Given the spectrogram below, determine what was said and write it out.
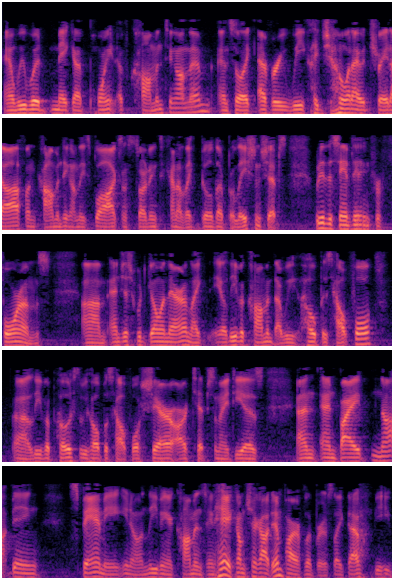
and we would make a point of commenting on them. And so like every week, like Joe and I would trade off on commenting on these blogs and starting to kind of like build up relationships. We did the same thing for forums, um, and just would go in there and like you know, leave a comment that we hope is helpful, uh, leave a post that we hope is helpful, share our tips and ideas, and and by not being spammy, you know, and leaving a comment saying, "Hey, come check out Empire Flippers," like that would be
